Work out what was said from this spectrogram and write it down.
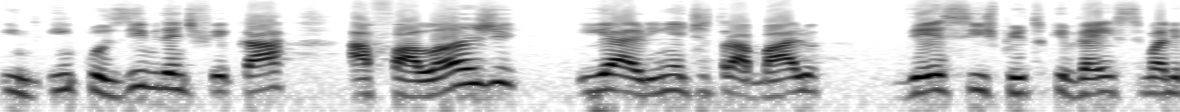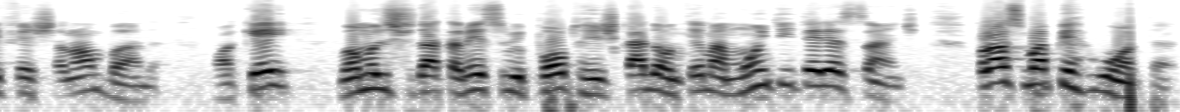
inclusive, identificar a falange e a linha de trabalho desse espírito que vem se manifestar na Umbanda. Ok? Vamos estudar também sobre ponto riscado, é um tema muito interessante. Próxima pergunta.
